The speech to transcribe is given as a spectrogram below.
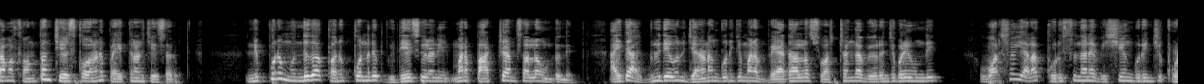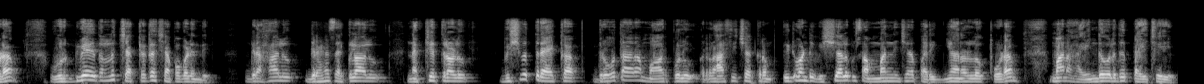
తమ సొంతం చేసుకోవాలని ప్రయత్నాలు చేశారు. నిప్పును ముందుగా కనుక్కున్నది విదేశీయులని మన పాఠ్యాంశాల్లో ఉంటుంది. అయితే అగ్నిదేవుని జననం గురించి మన వేదాల్లో స్పష్టంగా వివరించబడి ఉంది. వర్షం ఎలా కురుస్తుందనే విషయం గురించి కూడా ఋగ్వేదంలో చక్కగా చెప్పబడింది. గ్రహాలు గ్రహ శకులాలు నక్షత్రాలు విశ్వత్రేఖ ధ్రువతార మార్పులు రాశి చక్రం ఇటువంటి విషయాలకు సంబంధించిన పరిజ్ఞానంలో కూడా మన హైందవులది పైచేయి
